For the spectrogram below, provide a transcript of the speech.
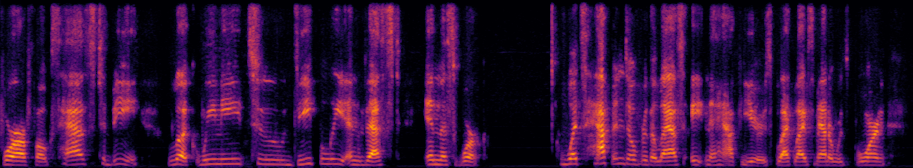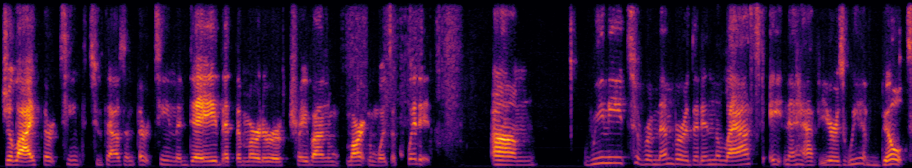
for our folks has to be look, we need to deeply invest in this work. What's happened over the last eight and a half years? Black Lives Matter was born July 13th, 2013, the day that the murder of Trayvon Martin was acquitted. Um, we need to remember that in the last eight and a half years, we have built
